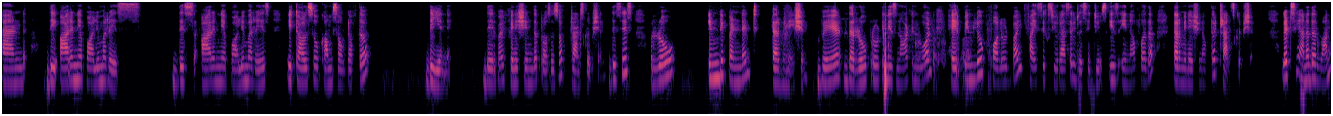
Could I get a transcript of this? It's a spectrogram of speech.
and the RNA polymerase this RNA polymerase it also comes out of the DNA thereby finishing the process of transcription. This is rho independent termination where the rho protein is not involved hairpin loop followed by 5-6 uracil residues is enough for the termination of the transcription. Let's see another one.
